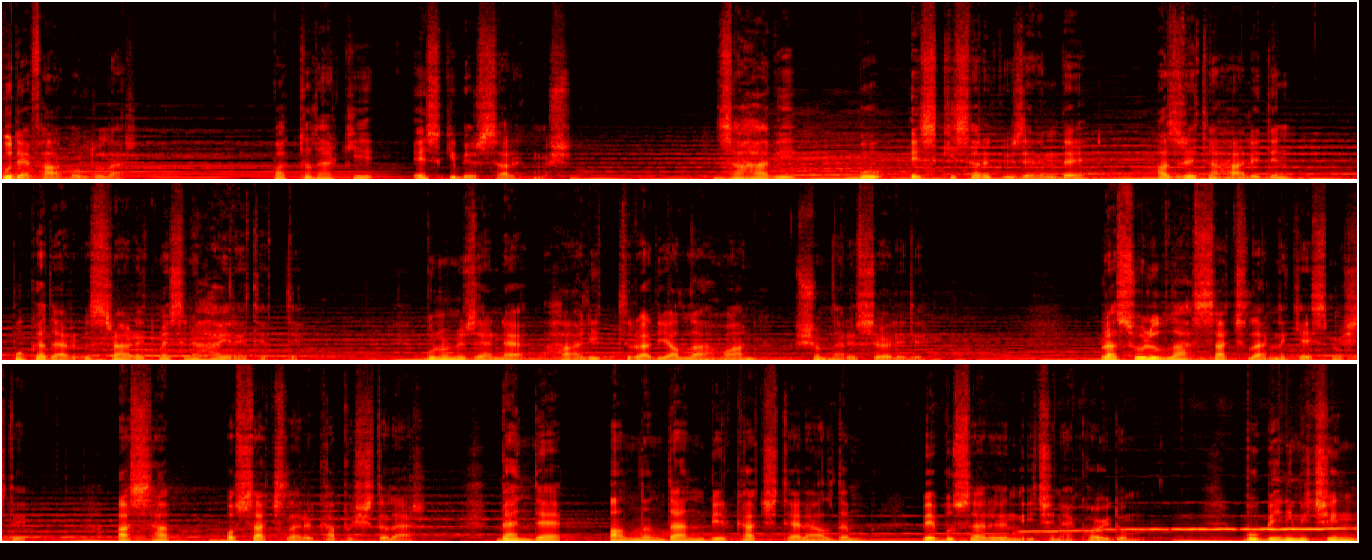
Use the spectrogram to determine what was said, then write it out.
Bu defa buldular. Baktılar ki eski bir sarıkmış. Sahabi bu eski sarık üzerinde Hazreti Halid'in bu kadar ısrar etmesine hayret etti. Bunun üzerine Halid radıyallahu anh şunları söyledi. Resulullah saçlarını kesmişti. Ashab o saçları kapıştılar. Ben de alnından birkaç tel aldım ve bu sarığın içine koydum. Bu benim için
